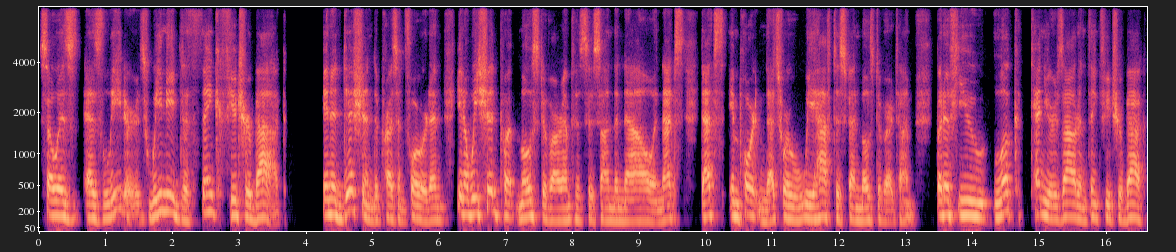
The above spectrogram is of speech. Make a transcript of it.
So as as leaders, we need to think future back in addition to present forward and you know we should put most of our emphasis on the now and that's that's important that's where we have to spend most of our time but if you look 10 years out and think future back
